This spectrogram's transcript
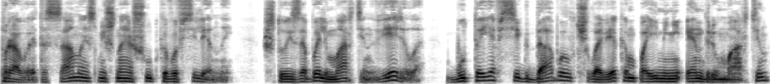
право, это самая смешная шутка во Вселенной, что Изабель Мартин верила, будто я всегда был человеком по имени Эндрю Мартин,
